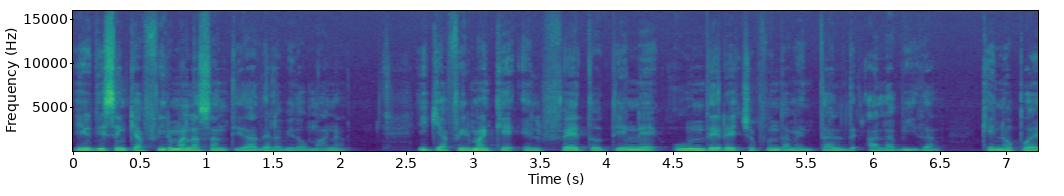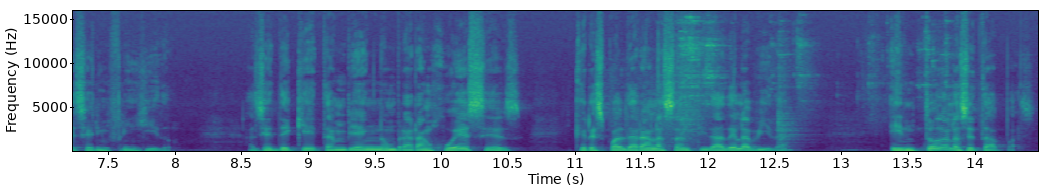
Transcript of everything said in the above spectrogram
ellos dicen que afirman la santidad de la vida humana y que afirman que el feto tiene un derecho fundamental a la vida que no puede ser infringido. Así es de que también nombrarán jueces que respaldarán la santidad de la vida en todas las etapas.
